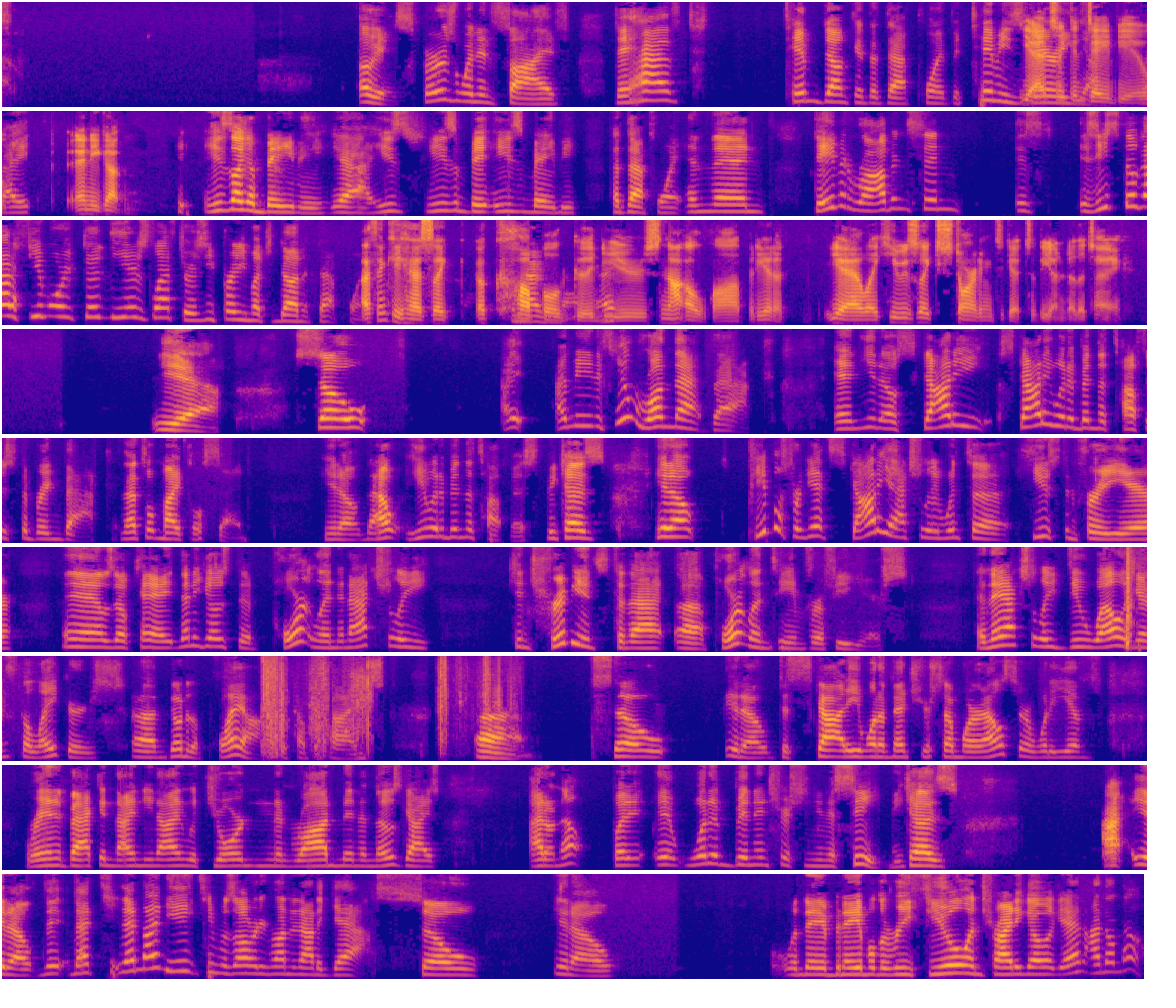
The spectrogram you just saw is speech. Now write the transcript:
okay, Spurs one in five. They have Tim Duncan at that point, but Timmy's Yeah, it's like a young, debut, right? and he got He's like a baby. Yeah, he's he's a ba- he's a baby at that point. And then David Robinson is is he still got a few more good years left, or is he pretty much done at that point? I think he has like a couple 99, good right? years, not a lot, but he had a yeah, like he was like starting to get to the end of the tank. Yeah. So I I mean if you run that back and you know Scottie Scottie would have been the toughest to bring back. That's what Michael said. You know, that he would have been the toughest because you know, people forget Scottie actually went to Houston for a year. and it was okay. Then he goes to Portland and actually contributes to that uh, Portland team for a few years and they actually do well against the Lakers. Uh, go to the playoffs a couple times. Um, so, you know, does Scottie want to venture somewhere else, or would he have ran it back in '99 with Jordan and Rodman and those guys? I don't know, but it, it would have been interesting to see because, I, you know, the, that that '98 team was already running out of gas. So, you know, would they have been able to refuel and try to go again? I don't know.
